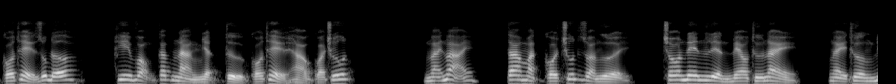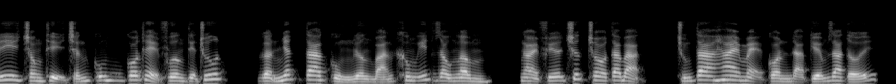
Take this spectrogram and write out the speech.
có thể giúp đỡ, hy vọng các nàng nhật tử có thể hảo quá chút. Mãi mãi, ta mặt có chút dò người, cho nên liền đeo thứ này, ngày thường đi trong thị trấn cũng có thể phương tiện chút, gần nhất ta cùng nương bán không ít rau ngâm, ngài phía trước cho ta bạc, chúng ta hai mẹ con đã kiếm ra tới.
